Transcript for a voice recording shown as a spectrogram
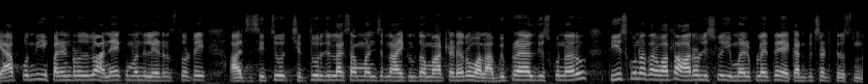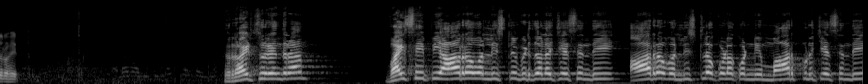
గ్యాప్ ఉంది. ఈ పన్నెండు రోజుల్లో అనేక మంది లీడర్స్ తోటి ఆ చిత్తూరు చిత్తూరు జిల్లాకు సంబంధించిన నాయకులతో మాట్లాడారు. వాళ్ళ అభిప్రాయాలు తీసుకున్నారు. తీసుకున్న తర్వాత ఆరో లిస్టులో ఈ మార్పులు అయితే కనిపించినట్టు తెలుస్తుంది రోహిత్. రైట్ సురేంద్ర వైసీపీ ఆరవ లిస్టును విడుదల చేసింది. ఆరవ లిస్టులో కూడా కొన్ని మార్పులు చేసింది.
